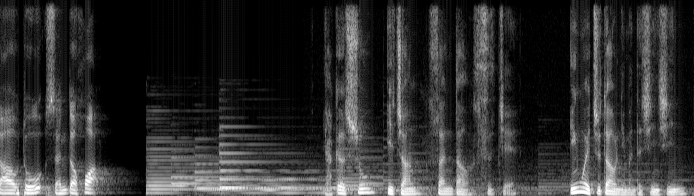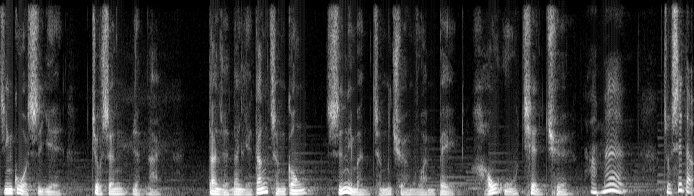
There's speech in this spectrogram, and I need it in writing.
导读神的话，雅各书一章三到四节，因为知道你们的信心经过试验，就生忍耐，但忍耐也当成功，使你们成全完备。毫无欠缺。阿门。主是的，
